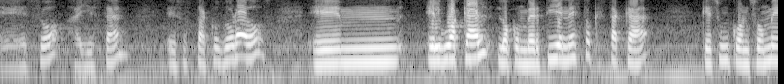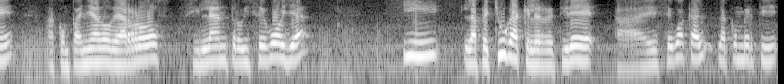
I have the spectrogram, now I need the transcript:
Eso, ahí están, esos tacos dorados. Em, el guacal lo convertí en esto que está acá, que es un consomé acompañado de arroz, cilantro y cebolla. Y la pechuga que le retiré a ese guacal la convertí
